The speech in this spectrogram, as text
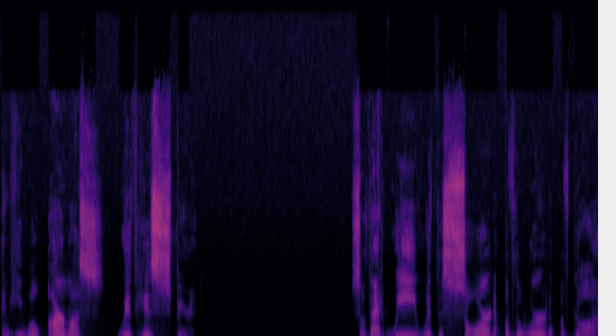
And He will arm us with His Spirit so that we, with the sword of the Word of God,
